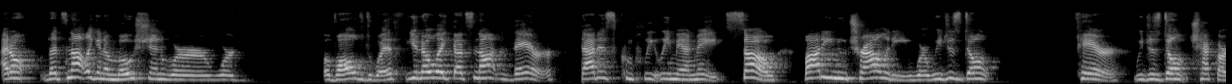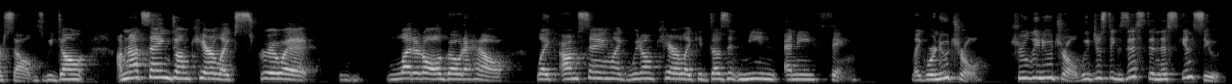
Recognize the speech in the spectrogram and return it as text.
I don't, that's not like an emotion we're, we're evolved with, you know, like that's not there. That is completely man made. So, body neutrality, where we just don't care. We just don't check ourselves. We don't, I'm not saying don't care, like, screw it, let it all go to hell. Like, I'm saying, like, we don't care, like, it doesn't mean anything. Like, we're neutral, truly neutral. We just exist in this skin suit.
